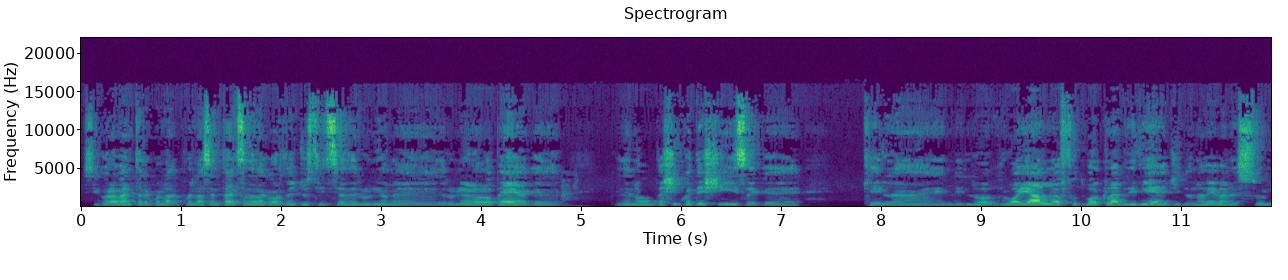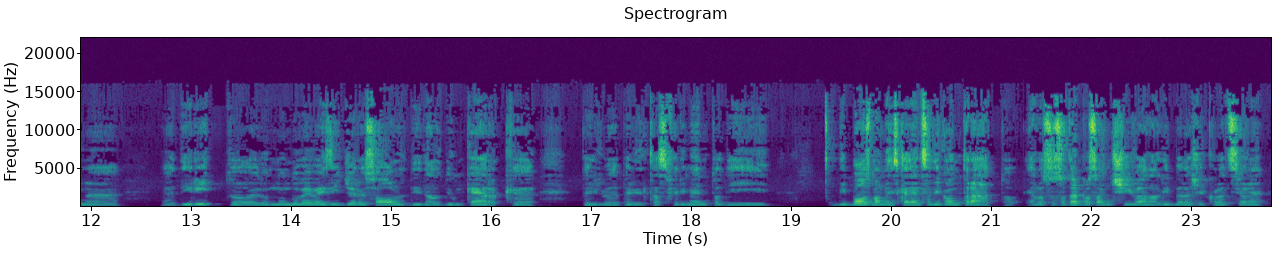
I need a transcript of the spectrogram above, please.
sicuramente quella, quella sentenza della Corte di Giustizia dell'Unione, dell'Unione Europea che nel 95 decise che, che il, il, Royal Football Club di Liegi non aveva nessun eh, diritto e non, non, doveva esigere soldi dal Dunkerque per il, per il trasferimento di, di Bosman in scadenza di contratto e allo stesso tempo sanciva la libera circolazione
